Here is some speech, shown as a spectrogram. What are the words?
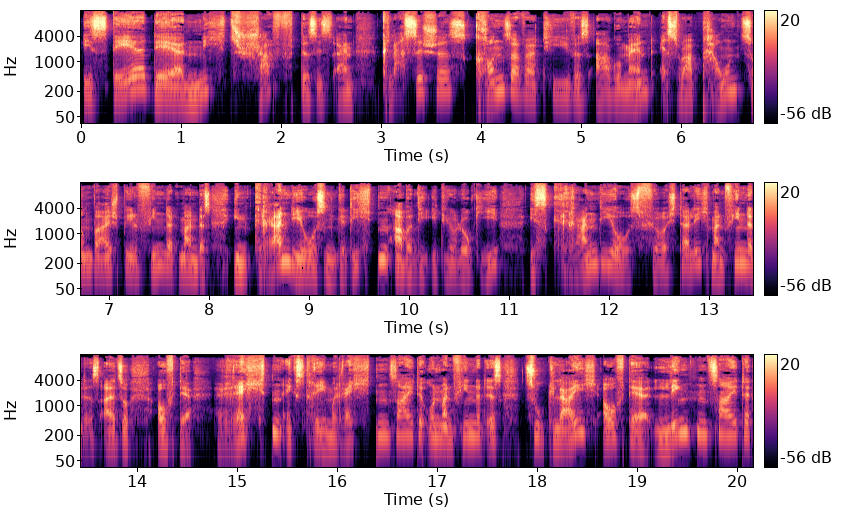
ist der, der nichts schafft. Das ist ein klassisches, konservatives Argument. Es war Pound zum Beispiel, findet man das in grandiosen Gedichten, aber die Ideologie ist grandios fürchterlich. Man findet es also auf der rechten, extrem rechten Seite und man findet es zugleich auf der linken Seite,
